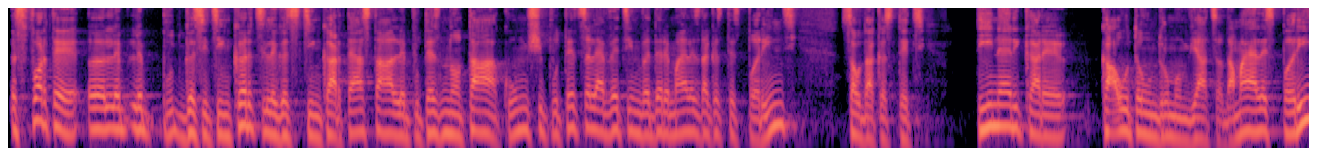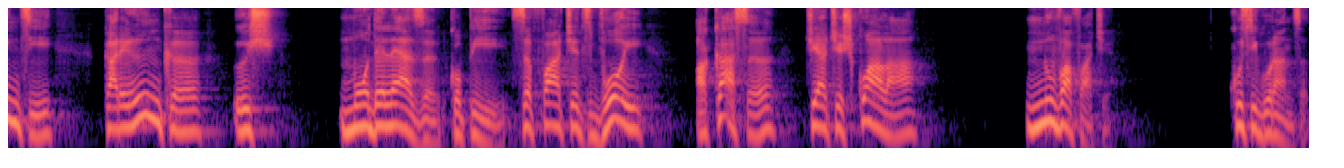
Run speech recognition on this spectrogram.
Sunt foarte, ă, le, le găsiți în cărți, le găsiți în cartea asta, le puteți nota acum și puteți să le aveți în vedere, mai ales dacă sunteți părinți sau dacă sunteți tineri care caută un drum în viață, dar mai ales părinții care încă își modelează copiii. Să faceți voi acasă ceea ce școala nu va face. Cu siguranță.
